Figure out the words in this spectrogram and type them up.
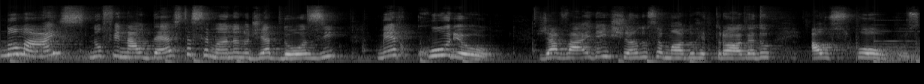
No mais, no final desta semana, no dia 12, Mercúrio já vai deixando o seu modo retrógrado aos poucos.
